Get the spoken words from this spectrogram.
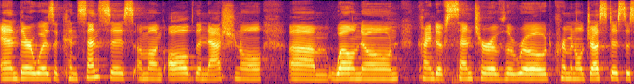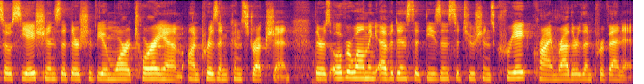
And there was a consensus among all of the national, um, well-known known kind of center of the road criminal justice associations that there should be a moratorium on prison construction. There's overwhelming evidence that these institutions create crime rather than prevent it.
